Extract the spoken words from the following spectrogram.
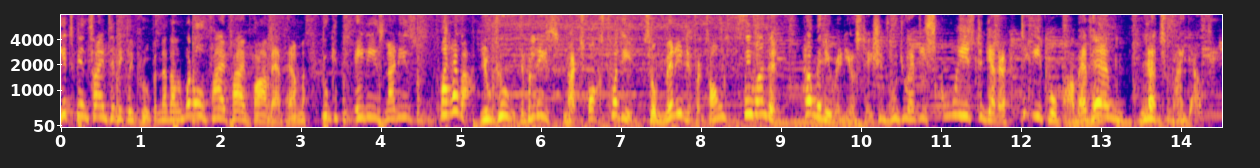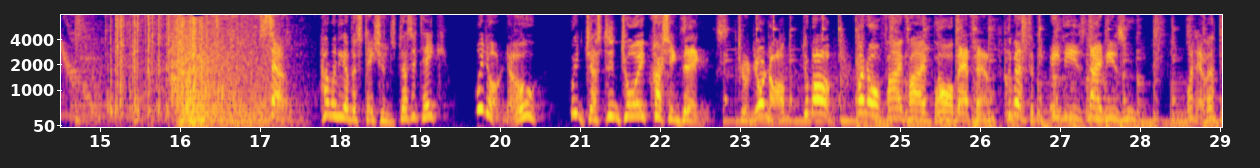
It's been scientifically proven that on 1055 Bob FM, you get the 80s, 90s, whatever. U2, the police, Matchbox 20. So many different songs, we wondered, how many radio stations would you have to squeeze together to equal Bob FM? Let's find out. So, how many other stations does it take? We don't know. We just enjoy crushing things. Turn your knob to Bob. 1055 Bob FM. The best of the 80s, 90s, and whatever.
